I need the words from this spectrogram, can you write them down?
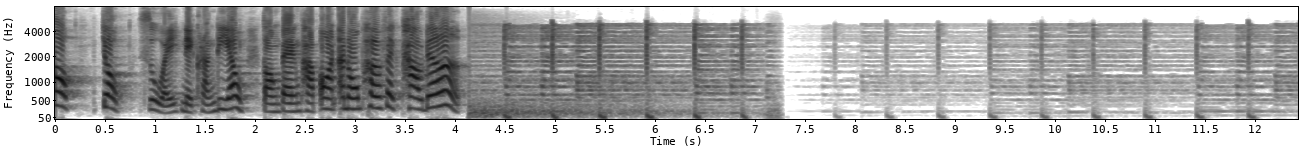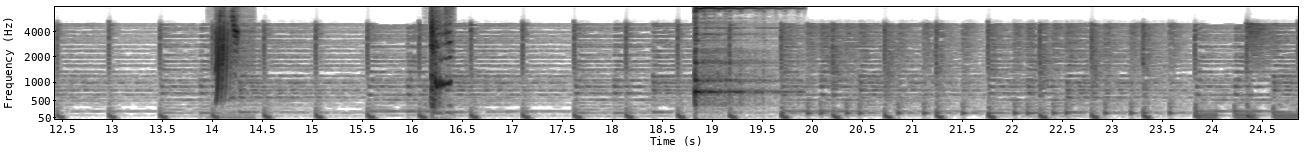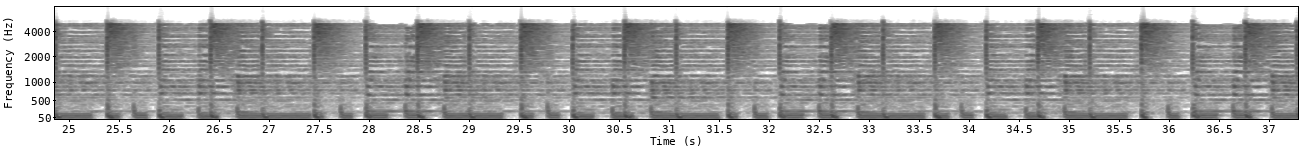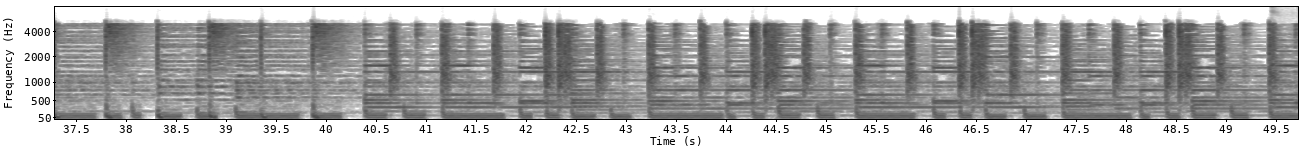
ตบ จบ สวยในครั้งเดียว ตองแบงพับออนอโนเพอร์เฟกต์พาวเดอร์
